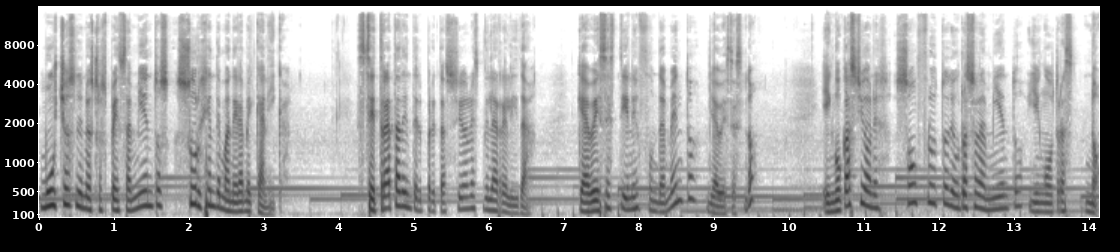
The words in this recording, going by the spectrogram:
muchos de nuestros pensamientos surgen de manera mecánica. Se trata de interpretaciones de la realidad, que a veces tienen fundamento y a veces no. En ocasiones son fruto de un razonamiento y en otras no.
